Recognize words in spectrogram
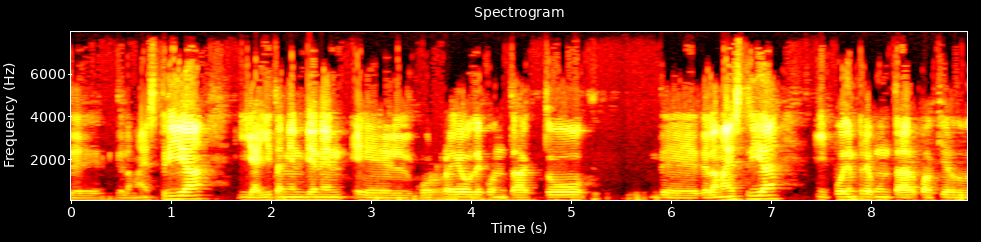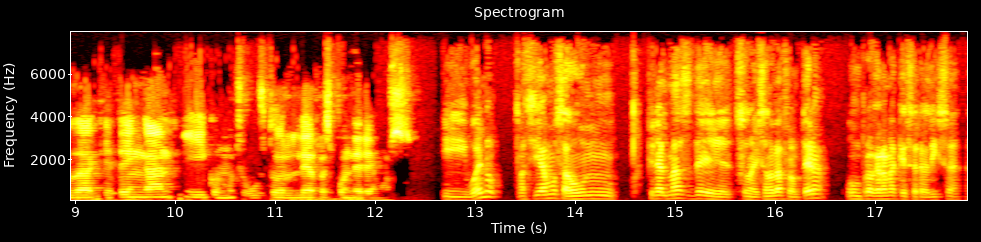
de, de la maestría y allí también vienen el correo de contacto de, la maestría y pueden preguntar cualquier duda que tengan y con mucho gusto les responderemos. Y bueno, así vamos a un final más de Sonorizando la Frontera, un programa que se realiza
